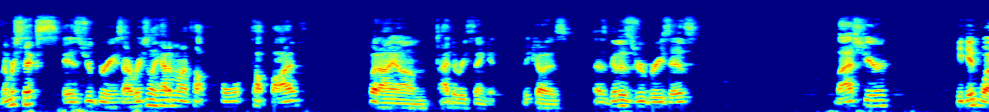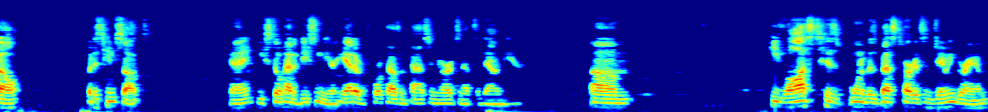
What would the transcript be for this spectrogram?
number six is Drew Brees. I originally had him on my top four, top five, but I um I had to rethink it because as good as Drew Brees is, last year he did well, but his team sucked. Okay, he still had a decent year. He had over 4,000 passing yards, and that's a down year. Um, he lost his one of his best targets in Jimmy Graham.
